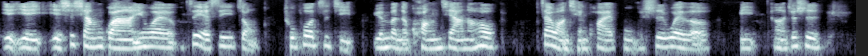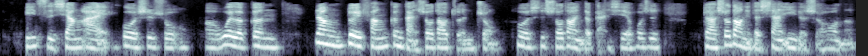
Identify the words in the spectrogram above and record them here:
也也也是相关啊，因为这也是一种突破自己原本的框架，然后再往前跨一步，是为了彼呃就是彼此相爱，或者是说呃为了更让对方更感受到尊重，或者是收到你的感谢，或是对啊收到你的善意的时候呢，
